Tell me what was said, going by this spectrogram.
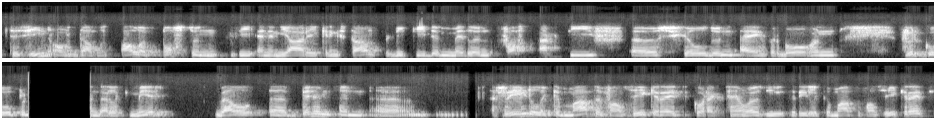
te zien of dat alle posten die in een jaarrekening staan, liquide middelen, vast actief, uh, schulden, eigen vermogen, verkopen en dergelijke meer, wel uh, binnen een redelijke mate van zekerheid correct zijn. Wat is die redelijke mate van zekerheid?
